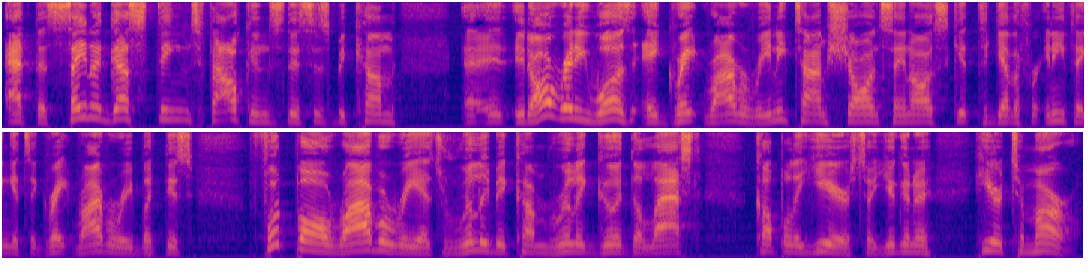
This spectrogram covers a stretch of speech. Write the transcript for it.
at the St. Augustine's Falcons. This has become it it already was a great rivalry. Anytime Shaw and St. August get together for anything, it's a great rivalry. But this football rivalry has really become really good the last couple of years. So you're going to hear tomorrow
